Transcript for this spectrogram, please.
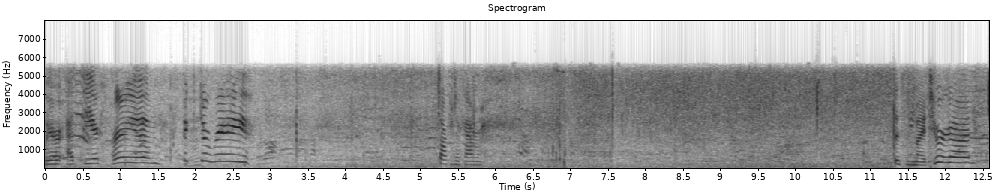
We're at the aquarium. Victory! Talking to the camera. This is my tour guide.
